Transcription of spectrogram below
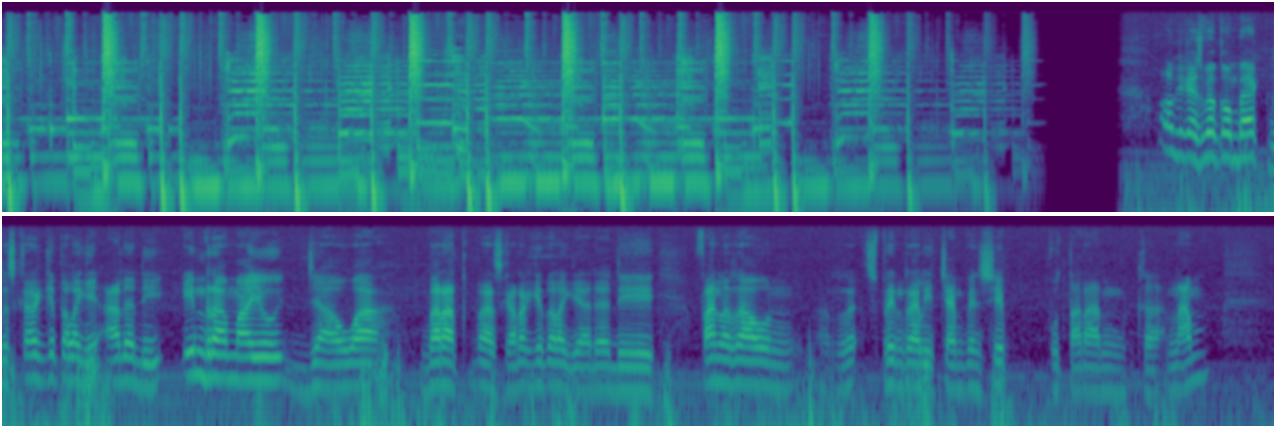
Oke okay guys, welcome back. Dan sekarang kita lagi ada di Indramayu, Jawa Barat. Nah, sekarang kita lagi ada di final round Sprint Rally Championship putaran ke-6.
